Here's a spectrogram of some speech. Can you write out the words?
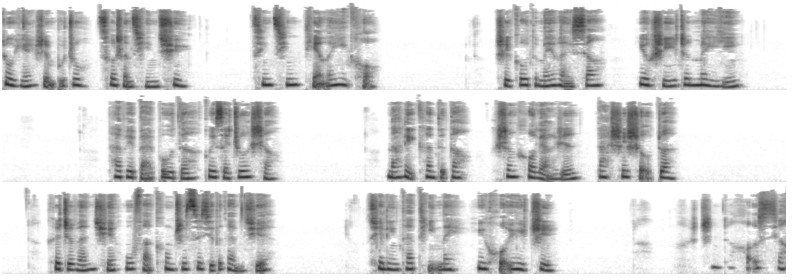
杜源忍不住凑上前去。轻轻舔了一口，只勾的梅婉香又是一阵媚吟。他被摆布的跪在桌上，哪里看得到身后两人大施手段？可这完全无法控制自己的感觉，却令他体内欲火欲炙。真的好想，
